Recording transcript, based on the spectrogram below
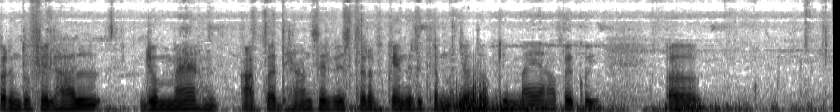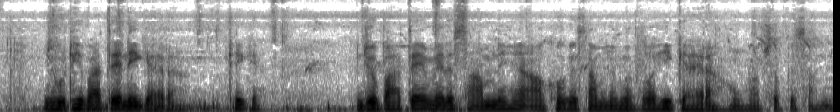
परंतु फ़िलहाल जो मैं हूँ, आपका ध्यान सिर्फ़ इस तरफ़ केंद्रित करना चाहता हूँ कि मैं यहाँ पे कोई झूठी बातें नहीं कह रहा। ठीक है? जो बातें मेरे सामने हैं, आँखों के सामने, मैं वही कह रहा हूँ आप सबके सामने।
